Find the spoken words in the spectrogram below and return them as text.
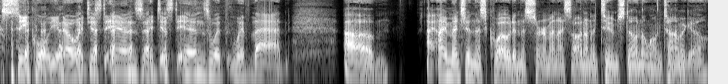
sequel, you know. It just ends, it just ends with with that. Um, I, I mentioned this quote in the sermon. I saw it on a tombstone a long time ago.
